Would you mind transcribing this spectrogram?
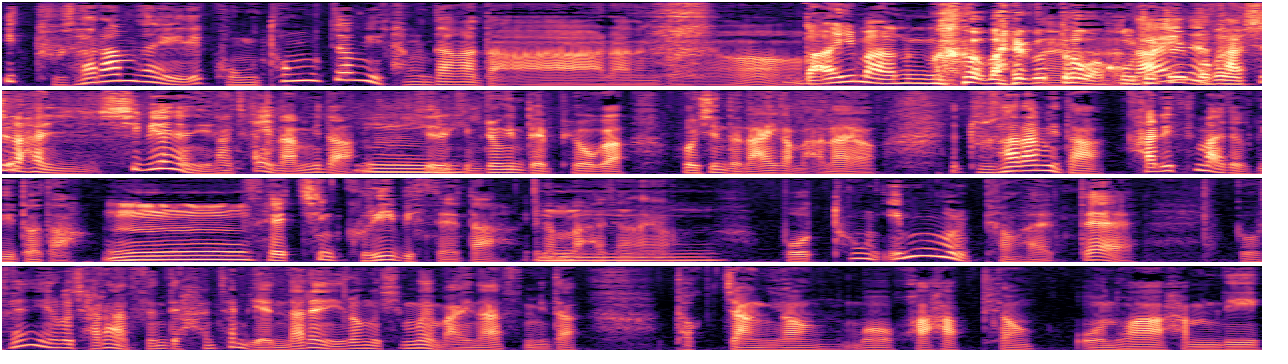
이 두 사람 사이에 공통점이 상당하다라는 거예요. 나이 많은 거 말고 네. 또 공통점이 뭐가 사실은 한 10여 년 이상 차이 납니다. 음. 실은 김종인 대표가 훨씬 더 나이가 많아요. 두 사람이 다 카리스마적 리더다. 음. 세친 그립이 세다. 이런 음. 말 하잖아요. 보통 인물평 할 때 요새는 이런 거 잘 안 쓰는데 한참 옛날에는 이런 거 신문에 많이 나왔습니다. 덕장형, 뭐 화합형, 온화합리,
